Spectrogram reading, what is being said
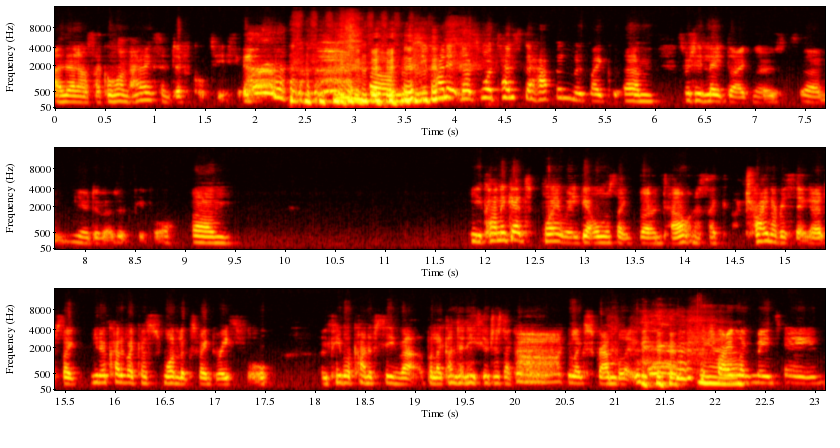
And then I was like, oh, I'm having some difficulties um, you kind of that's what tends to happen with like um, especially late diagnosed um, neurodivergent people. Um, you kind of get to a point where you get almost like burnt out, and it's like I'm trying everything. And it's like you know, kind of like a swan looks very graceful, and people are kind of seeing that, but like underneath you're just like you're like scrambling to try and like maintain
